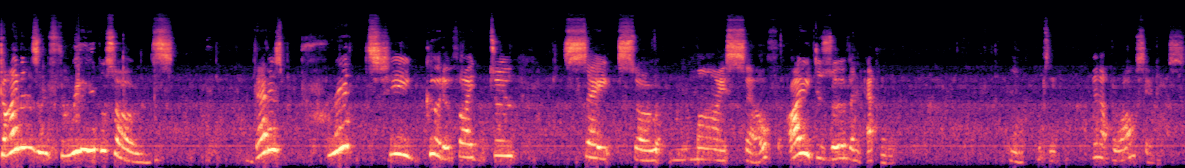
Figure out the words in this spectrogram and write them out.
Diamonds in three episodes. That is pretty good if I do say so myself. I deserve an apple. Hmm, oopsie and up the wrong staircase.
